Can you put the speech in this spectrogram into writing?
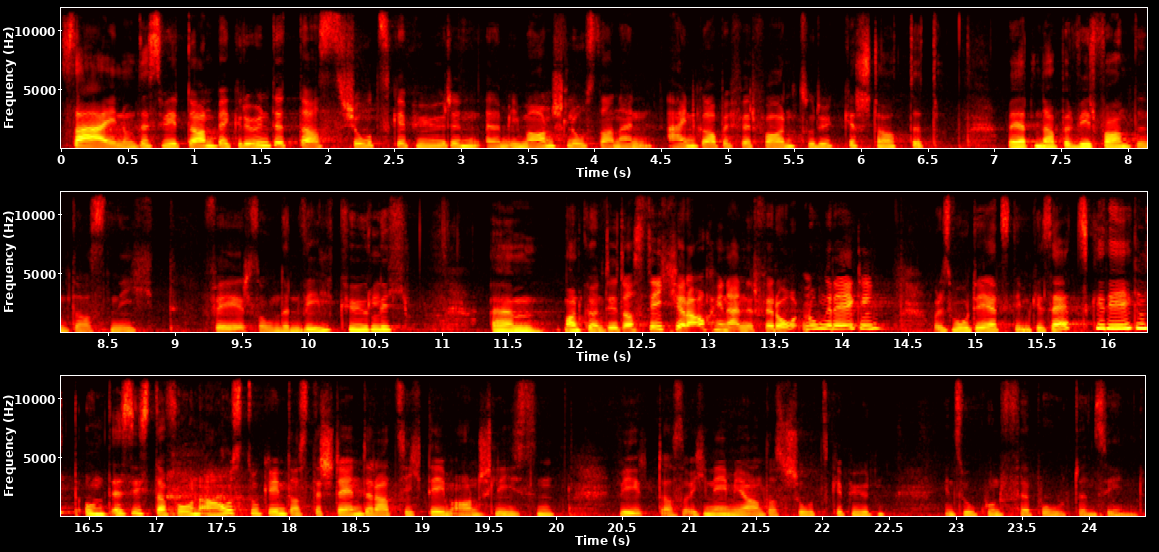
sein. Und es wird dann begründet, dass Schutzgebühren ähm, im Anschluss an ein Eingabeverfahren zurückerstattet werden. Aber wir fanden das nicht fair, sondern willkürlich. Ähm, man könnte das sicher auch in einer Verordnung regeln, aber es wurde jetzt im Gesetz geregelt und es ist davon auszugehen, dass der Ständerat sich dem anschließen wird. Also ich nehme an, dass Schutzgebühren in Zukunft verboten sind.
